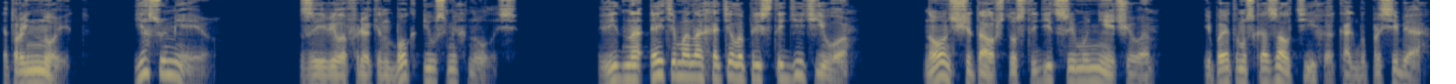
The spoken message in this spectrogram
который ноет, я сумею», — заявила Фрёкинбок и усмехнулась. Видно, этим она хотела пристыдить его, но он считал, что стыдиться ему нечего и поэтому сказал тихо, как бы про себя.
